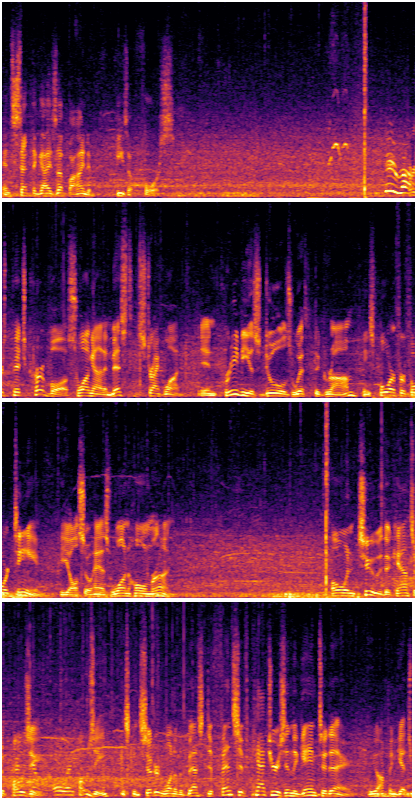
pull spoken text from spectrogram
and set the guys up behind him. He's a force. First pitch curveball swung on and missed. Strike one. In previous duels with DeGrom, he's four for 14. He also has one home run. 0-2 the count to Posey. Posey is considered one of the best defensive catchers in the game today. He often gets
